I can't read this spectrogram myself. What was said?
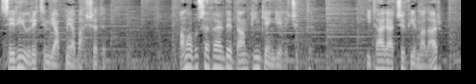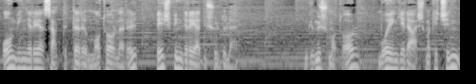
seri üretim yapmaya başladı. Ama bu sefer de dumping engeli çıktı. İthalatçı firmalar 10 bin liraya sattıkları motorları 5 bin liraya düşürdüler. Gümüş motor bu engeli aşmak için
